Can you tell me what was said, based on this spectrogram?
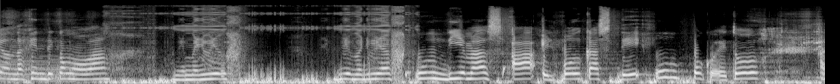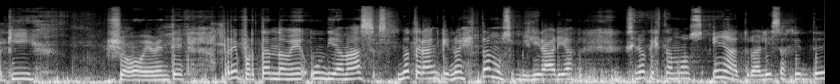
¿Qué onda gente? ¿Cómo va? Bienvenidos, bienvenidas un día más a el podcast de un poco de todo. Aquí yo obviamente reportándome un día más. Notarán que no estamos en cualquier área, sino que estamos en la naturaleza, gente.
